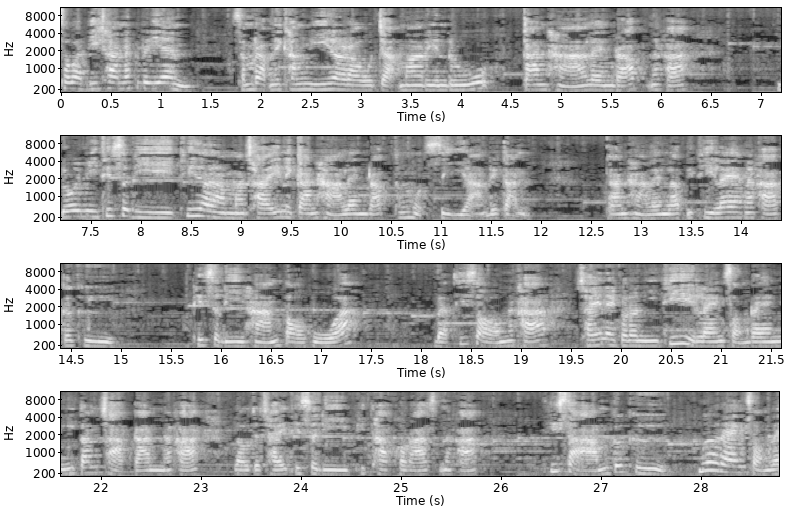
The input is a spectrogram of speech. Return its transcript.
สวัสดีค่ะนักเรียนสำหรับในครั้งนี้เราจะมาเรียนรู้การหาแรงรับนะคะ โดยมีทฤษฎีที่จะนำมาใช้ในการหาแรงรับทั้งหมด 4 อย่างด้วยกัน การหาแรงรับวิธีแรกนะคะก็คือ ทฤษฎีหางต่อหัว แบบที่2นะคะใช้ในกรณีที่แรงสองแรงนี้ตั้งฉากกันนะคะ เราจะใช้ทฤษฎีพิทาโกรัสนะคะ ที่ 3 ก็คือ เมื่อแรงสองแร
